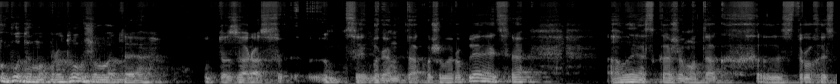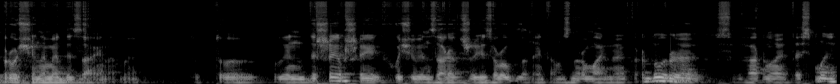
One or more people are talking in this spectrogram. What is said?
Будемо продовжувати. Тобто зараз е, цей бренд також виробляється, але, скажімо так, е, з трохи спрощеними дизайнами. Тобто він дешевший, хоч він зараз вже і зроблений там з нормальної кордури, з гарної тасьми,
